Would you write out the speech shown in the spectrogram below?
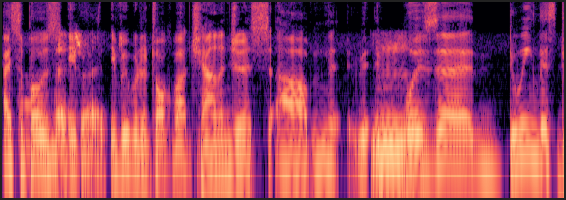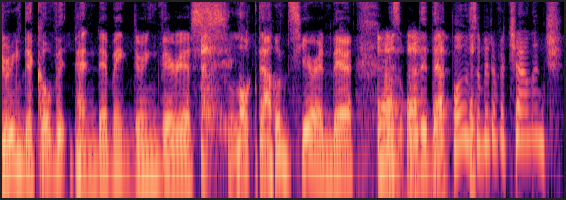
I suppose if, right. if we were to talk about challenges, um, mm. was uh, doing this during the COVID pandemic, during various lockdowns here and there, was, did that pose a bit of a challenge?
